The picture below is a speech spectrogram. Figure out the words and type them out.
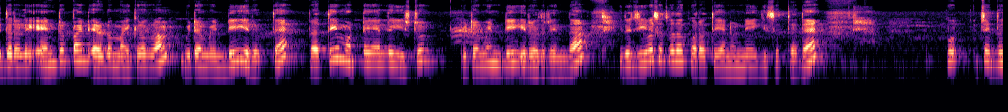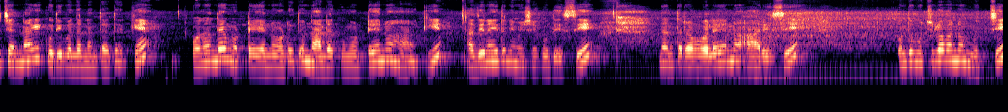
ಇದರಲ್ಲಿ ಎಂಟು ಪಾಯಿಂಟ್ ಎರಡು ಮೈಕ್ರೋಗ್ರಾಮ್ ವಿಟಮಿನ್ ಡಿ ಇರುತ್ತೆ. ಪ್ರತಿ ಮೊಟ್ಟೆಯಲ್ಲಿ ಇಷ್ಟು ವಿಟಮಿನ್ ಡಿ ಇರೋದರಿಂದ ಇದು ಜೀವಸತ್ವದ ಕೊರತೆಯನ್ನು ನೀಗಿಸುತ್ತದೆ. ಇದು ಚೆನ್ನಾಗಿ ಕುದಿ ಬಂದ ನಂತರ ಅದಕ್ಕೆ ಒಂದೊಂದೇ ಮೊಟ್ಟೆಯನ್ನು ಒಡೆದು ನಾಲ್ಕು ಮೊಟ್ಟೆಯನ್ನು ಹಾಕಿ ಹದಿನೈದು ನಿಮಿಷ ಕುದಿಸಿ, ನಂತರ ಒಲೆಯನ್ನು ಆರಿಸಿ, ಒಂದು ಮುಚ್ಚಳವನ್ನು ಮುಚ್ಚಿ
